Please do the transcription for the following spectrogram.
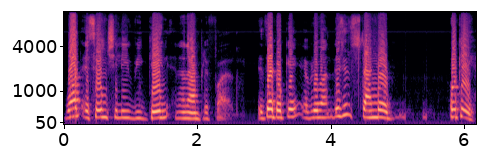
what essentially we gain in an amplifier? Is that okay everyone? This is standard. Okay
